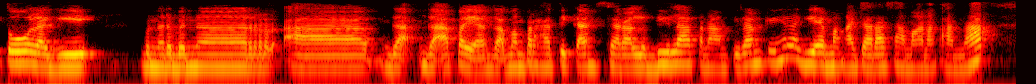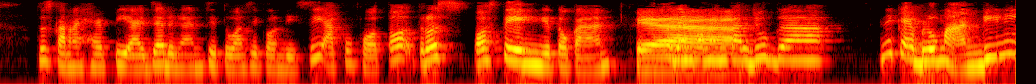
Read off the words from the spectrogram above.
gitu lagi bener-bener ah, nggak uh, nggak apa ya nggak memperhatikan secara lebih lah penampilan kayaknya lagi emang acara sama anak-anak terus karena happy aja dengan situasi kondisi aku foto terus posting gitu kan yeah. ada yang komentar juga ini kayak belum mandi nih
